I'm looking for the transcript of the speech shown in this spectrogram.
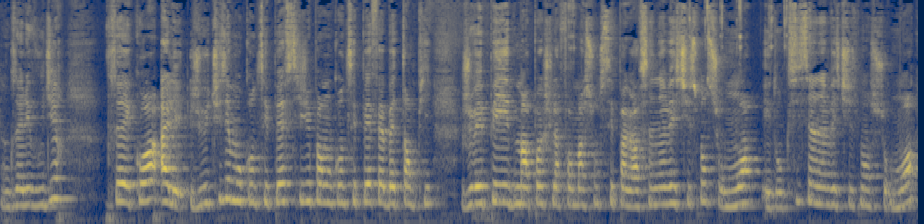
Donc vous allez vous dire, vous savez quoi? Allez, je vais utiliser mon compte CPF. Si j'ai pas mon compte CPF, eh ben tant pis. Je vais payer de ma poche la formation, c'est pas grave. C'est un investissement sur moi. Et donc si c'est un investissement sur moi,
